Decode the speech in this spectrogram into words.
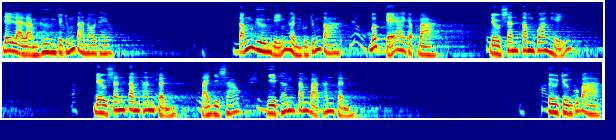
Đây là làm gương cho chúng ta noi theo. Tấm gương điển hình của chúng ta, bất kể ai gặp bà, đều sanh tâm quan hỷ, đều sanh tâm thanh tịnh. Tại vì sao? Vì thân tâm bà thanh tịnh từ trường của bà,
